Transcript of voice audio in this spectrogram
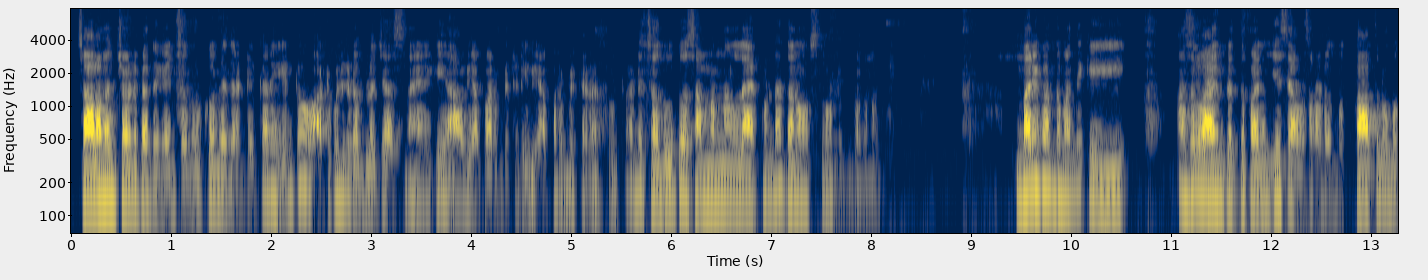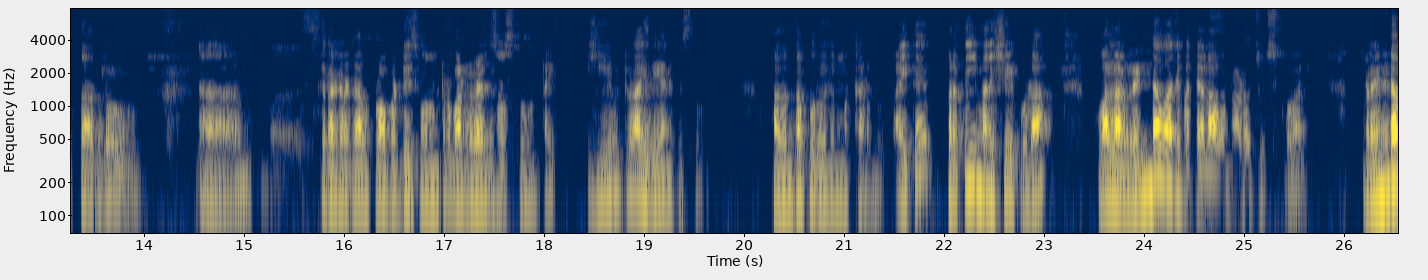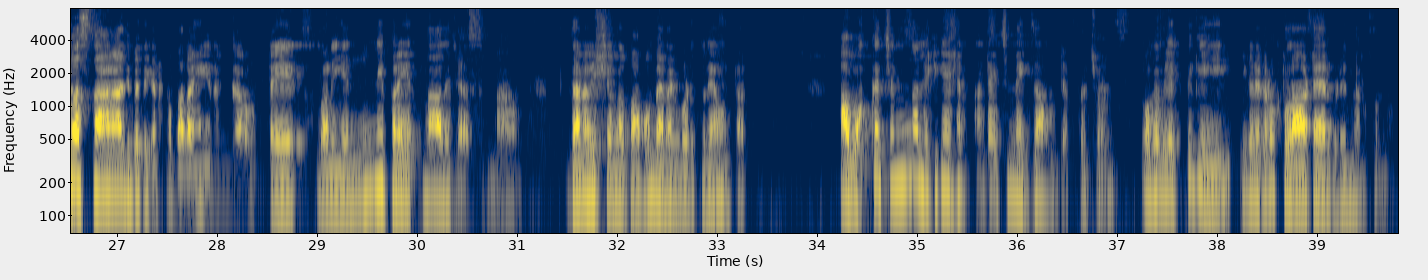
చాలా మంది చూడండి పెద్దగా ఏం చదువుకోలేదండి. కానీ ఏంటో ఆటోమేటిక్గా డబ్బులు వచ్చేస్తున్నాయి. ఆయనకి ఆ వ్యాపారం పెట్టాడు ఈ వ్యాపారం పెట్టాడు అనుకుంటారు అంటే చదువుతో సంబంధం లేకుండా ధనం వస్తూ ఉంటుంది కొంతమంది మరి కొంతమందికి అసలు ఆయన పెద్ద పని చేసే అవసరం ఉండదు. ముత్తాతలు ముత్తాతలు ఆ, రకరకాల ప్రాపర్టీస్ కొని ఉంటారు వాటి రెంట్స్ వస్తూ ఉంటాయి. ఏమిట్రా ఇది అనిపిస్తుంది? అదంతా పూర్వజన్మ కర్మలు అయితే ప్రతి మనిషి కూడా వాళ్ళ రెండవ అధిపతి ఎలా ఉన్నాడో చూసుకోవాలి. రెండవ స్థానాధిపతి కనుక బలహీనంగా ఉంటే వాళ్ళు ఎన్ని ప్రయత్నాలు చేస్తున్నా ధన విషయంలో పాపం వెనకబడుతూనే ఉంటారు. ఆ ఒక్క చిన్న లిటిగేషన్ అంటే చిన్న ఎగ్జాంపుల్ చెప్తా చూడండి. ఒక వ్యక్తికి ఇక్కడ క్లాట్ ఏర్పడింది అనుకున్నాం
